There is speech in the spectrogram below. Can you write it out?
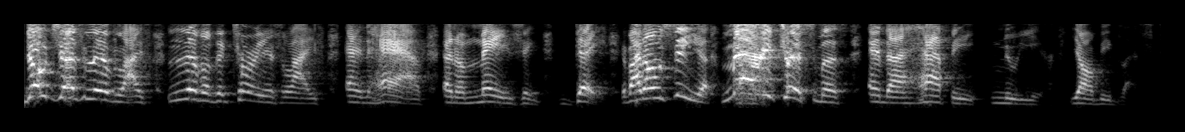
don't just live life, live a victorious victorious life and have an amazing day. If I don't see you, Merry Christmas and a Happy New Year. Y'all be blessed.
